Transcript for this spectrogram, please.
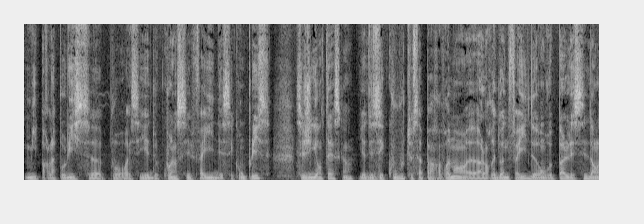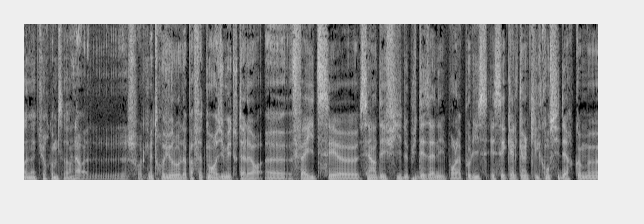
mis par la police pour essayer de coincer Faïd et ses complices. C'est gigantesque. Hein Il y a des écoutes, ça part vraiment. alors Redouane Faïd, on veut pas le laisser dans la nature comme ça. Alors, je crois que Maître Violo l'a parfaitement résumé tout à l'heure. Faïd, c'est c'est un défi depuis des années pour la police et c'est quelqu'un qu'il considère comme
